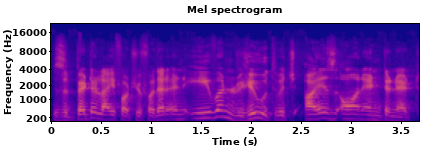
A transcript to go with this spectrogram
there's a better life out here for that. And even youth, which is on internet,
